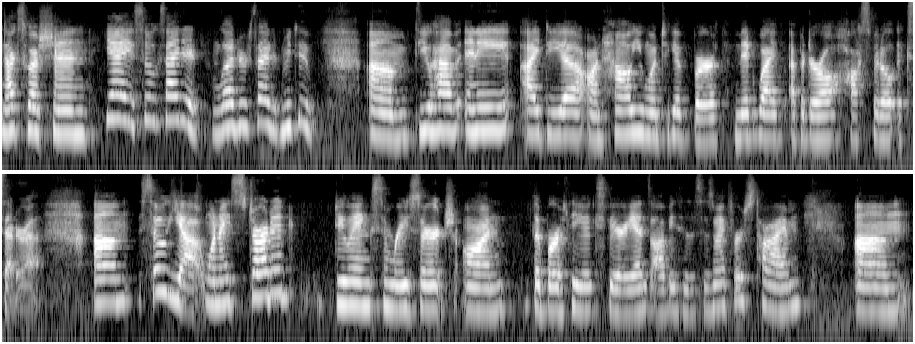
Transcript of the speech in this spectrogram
Next question. Yay, so excited. I'm glad you're excited, me too. Um, do you have any idea on how you want to give birth, midwife, epidural, hospital, etc.? Um, so yeah, when I started doing some research on the birthing experience, obviously this is my first time, um,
